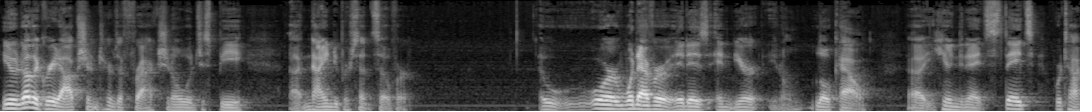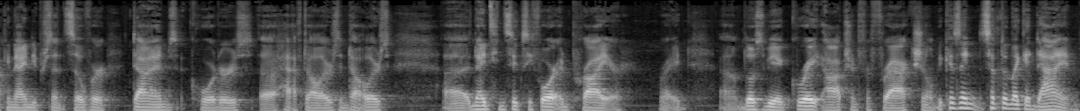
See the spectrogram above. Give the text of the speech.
You know another great option in terms of fractional would just be uh, 90% silver. Or whatever it is in your you know locale. Uh, here in the United States, we're talking 90% silver, dimes, quarters, uh, half dollars, and dollars. Uh, 1964 and prior, right? Um, those would be a great option for fractional because then something like a dime,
